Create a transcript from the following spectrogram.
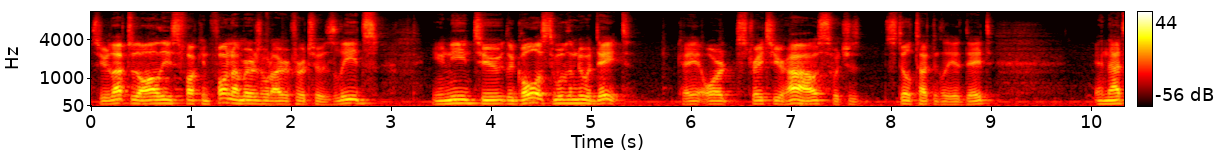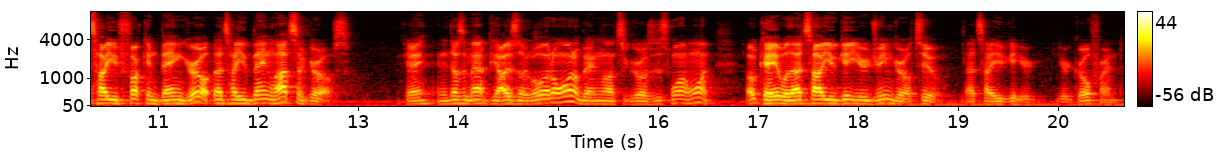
So you're left with all these fucking phone numbers, what I refer to as leads. You need to. The goal is to move them to a date, okay, or straight to your house, which is still technically a date. And that's how you fucking bang girl. That's how you bang lots of girls. Okay? And it doesn't matter. Guys are like, well, I don't want to bang lots of girls. I just want one. Okay, well, that's how you get your dream girl, too. That's how you get your, your girlfriend.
